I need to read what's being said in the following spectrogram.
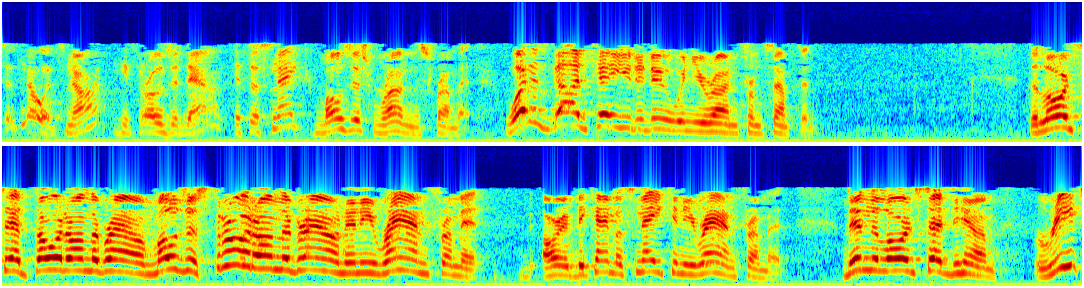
Says, No, it's not. He throws it down. It's a snake. Moses runs from it. What does God tell you to do when you run from something? The Lord said, Throw it on the ground. Moses threw it on the ground and he ran from it. Or it became a snake and he ran from it. Then the Lord said to him, Reach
